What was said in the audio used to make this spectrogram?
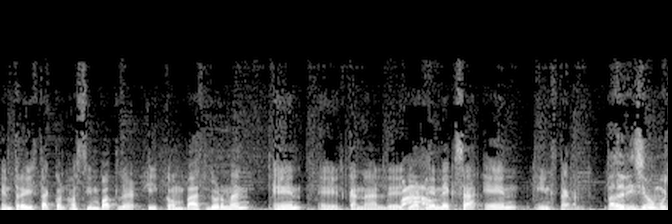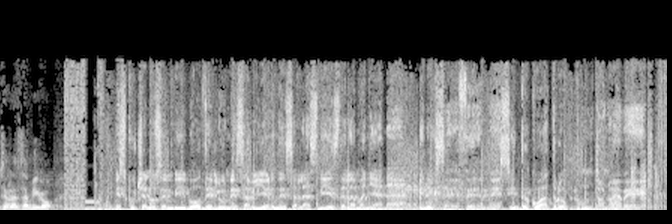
entrevista con Austin Butler y con Baz Luhrmann en el canal de Wow. Jordi Nexa en Instagram. Padrísimo, muchas gracias, amigo. Escúchanos en vivo de lunes a viernes a las 10 de la mañana en Exa FM 104.9.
